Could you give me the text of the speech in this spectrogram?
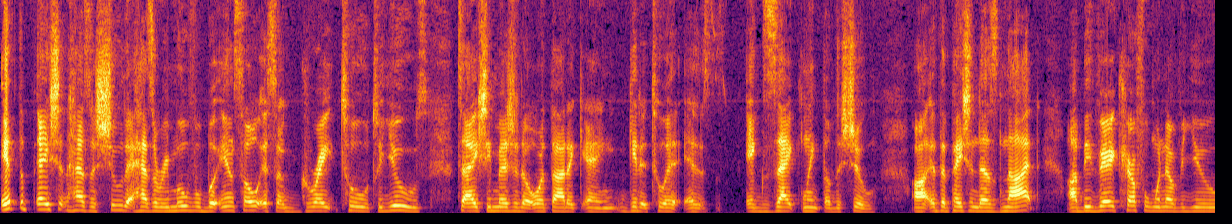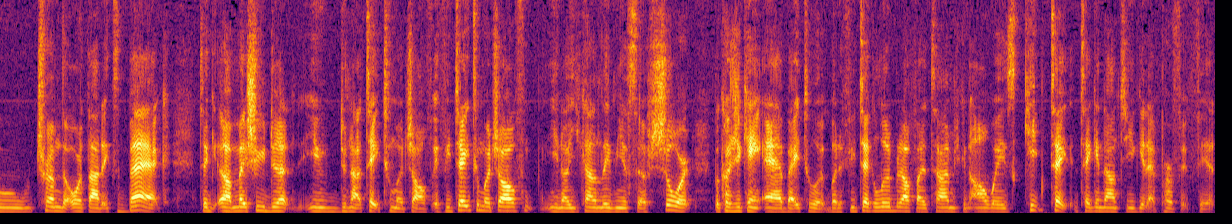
If the patient has a shoe that has a removable insole, it's a great tool to use to actually measure the orthotic and get it to its exact length of the shoe. Uh, if the patient does not, uh, be very careful whenever you trim the orthotics back to uh, make sure you do, not, you do not take too much off. If you take too much off, you know, you're kind of leaving yourself short because you can't add back to it. But if you take a little bit off at a time, you can always keep take, taking down until you get that perfect fit.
